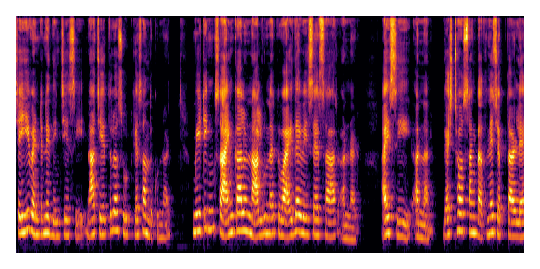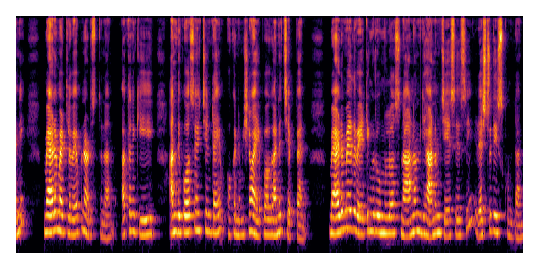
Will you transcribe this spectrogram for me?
చెయ్యి వెంటనే దించేసి నా చేతిలో సూట్ కేసు అందుకున్నాడు. మీటింగ్ సాయంకాలం నాలుగున్నరకి వాయిదా వేశారు సార్ అన్నాడు. ఐసీ అన్నాను. గెస్ట్ హౌస్ సంగతి అతనే చెప్తాడులే అని మేడం ఎట్ల వైపు నడుస్తున్నాను. అతనికి అందుకోసం ఇచ్చిన టైం ఒక నిమిషం అయిపోగానే చెప్పాను. మేడం మీద వెయిటింగ్ రూమ్లో స్నానం ధ్యానం చేసేసి రెస్ట్ తీసుకుంటాను.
